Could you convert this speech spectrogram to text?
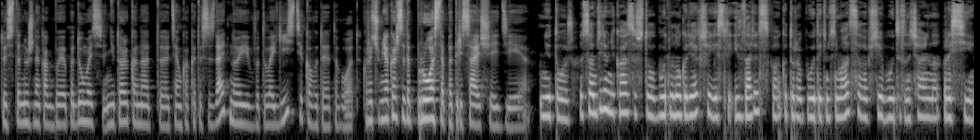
То есть это нужно как бы подумать не только над э, тем, как это создать, но и вот логистика вот это вот. Короче, мне кажется, это просто потрясающая идея. Мне тоже. На самом деле, мне кажется, что будет намного легче, если издательство, которое будет этим заниматься, вообще будет изначально в России.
